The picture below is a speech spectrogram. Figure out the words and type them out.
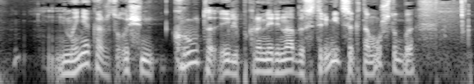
мне кажется, очень круто, или, по крайней мере, надо стремиться к тому, чтобы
